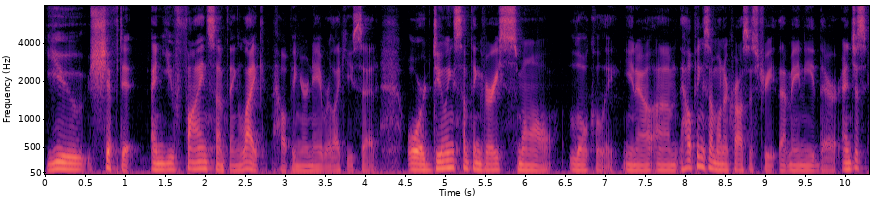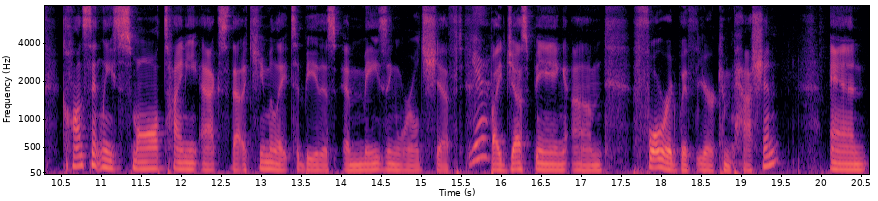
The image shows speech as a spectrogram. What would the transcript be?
you shift it and you find something like helping your neighbor, like you said, or doing something very small locally, you know, um, helping someone across the street that may need there, and just constantly small, tiny acts that accumulate to be this amazing world shift Yeah. by just being um, forward with your compassion and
